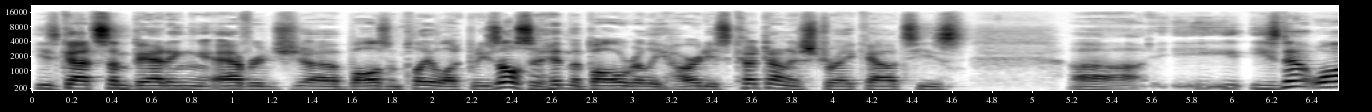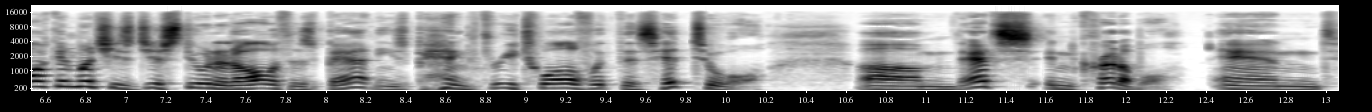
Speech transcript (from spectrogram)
he's got some batting average uh, balls and play luck, but he's also hitting the ball really hard. He's cut down his strikeouts. He's uh, he, he's not walking much. He's just doing it all with his bat, and he's batting 312 with this hit tool. Um, that's incredible, and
